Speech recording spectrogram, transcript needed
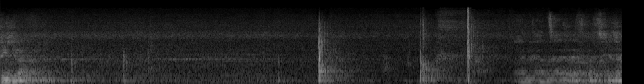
Queen she's there. 15.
